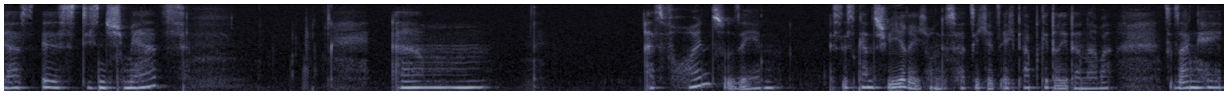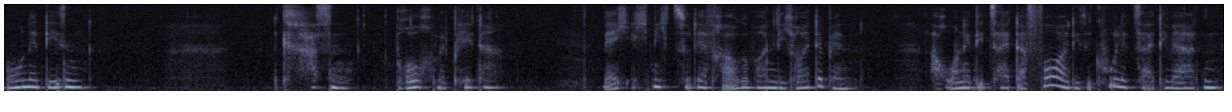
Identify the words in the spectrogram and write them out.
Das ist diesen Schmerz ähm, als Freund zu sehen. Es ist ganz schwierig und es hört sich jetzt echt abgedreht an, aber zu sagen, hey, ohne diesen krassen Bruch mit Peter wäre ich echt nicht zu der Frau geworden, die ich heute bin auch ohne die Zeit davor, diese coole Zeit, die wir hatten,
